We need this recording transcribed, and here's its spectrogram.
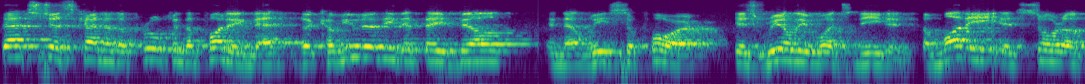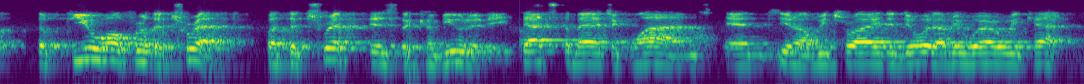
that's just kind of the proof in the pudding that the community that they build and that we support is really what's needed. The money is sort of the fuel for the trip, but the trip is the community. That's the magic wand. And, you know, we try to do it everywhere we can.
